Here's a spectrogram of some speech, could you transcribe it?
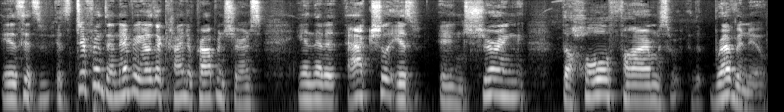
is it's it's different than every other kind of crop insurance in that it actually is insuring the whole farm's revenue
